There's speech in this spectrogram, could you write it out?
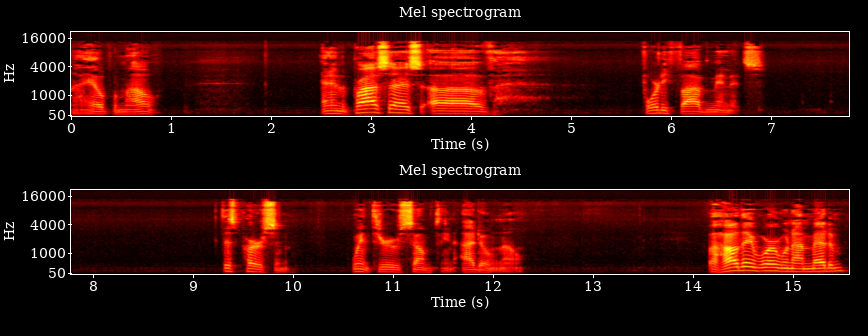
I help them out. And in the process of 45 minutes, this person went through something. I don't know. But how they were when I met them,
